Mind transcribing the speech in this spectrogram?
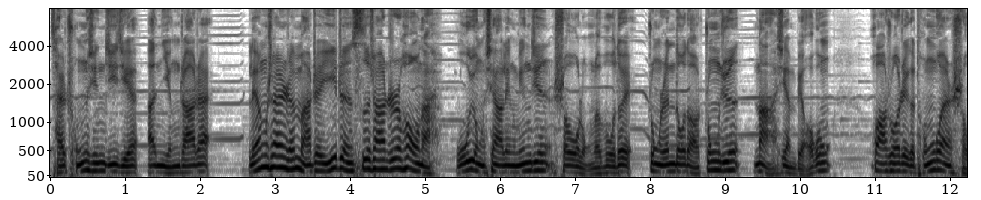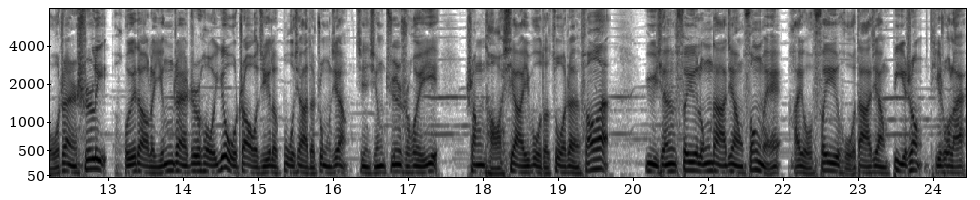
才重新集结，安营扎寨。梁山人马这一阵厮杀之后呢，吴用下令鸣金收拢了部队，众人都到中军纳献表功。话说这个童贯首战失利，回到了营寨之后，又召集了部下的众将进行军事会议。商讨下一步的作战方案，御前飞龙大将封美，还有飞虎大将毕胜提出来，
